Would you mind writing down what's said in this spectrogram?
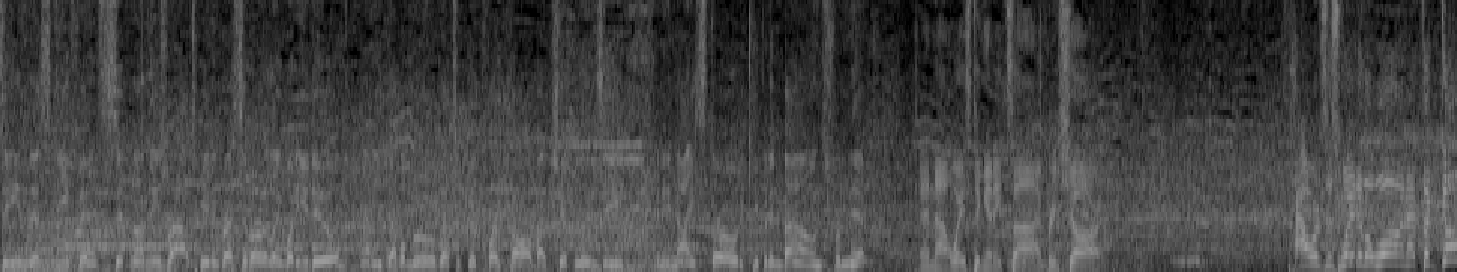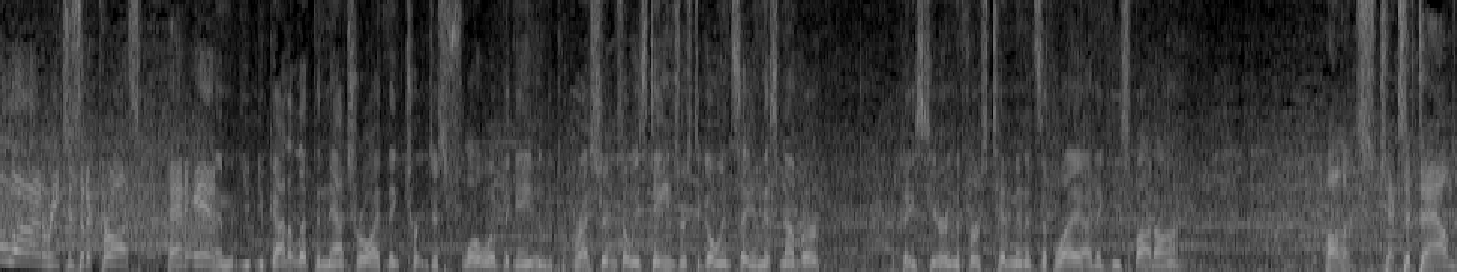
Seeing this defense sitting on these routes, being aggressive early, what do you do? Now you double move. That's a good play call by Chip Lindsey, and a nice throw to keep it in bounds from Nick. And not wasting any time, Richard powers his way to the one at the goal line, reaches it across and in. And you, have got to let the natural, I think, just flow of the game and the progression. It's always dangerous to go in saying this number. But based here in the first 10 minutes of play, I think he's spot on. Mullens checks it down,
